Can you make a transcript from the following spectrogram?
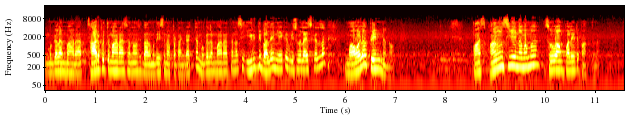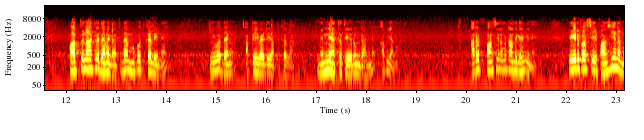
මුගලන් මහරහත් සාරිපුත්ත මහරහතන් වහන්සේ ධර්ම දේශනාව පටන් ගත්තා. මුගලන් මහරහතන් වහන්සේ 이르දි බලෙන් ඒක විසුවලයිස් කරලා මවලා පෙන්නනවා. 500 නමම සෝවාන් ඵලයටපත් වුණා. පත් වුණා කියලා දැනගත්තා. දැන් මුකුත් කළේ නැහැ. කිව්වා දැන් අපේ වැඩේ අපි කළා. මෙන්න ඇත්ත තේරුම් ගන්න අපි යනවා. අර 500 නමට අඳ ගැහුවේ නැහැ. ඊට පස්සේ 500 නම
